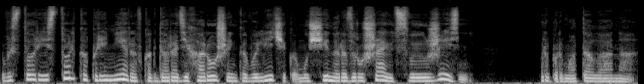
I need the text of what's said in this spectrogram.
«В истории столько примеров, когда ради хорошенького личика мужчины разрушают свою жизнь», — пробормотала она.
